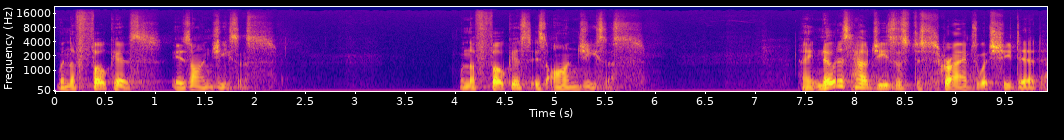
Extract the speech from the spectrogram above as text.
when the focus is on Jesus. When the focus is on Jesus. Right, notice how Jesus describes what she did.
